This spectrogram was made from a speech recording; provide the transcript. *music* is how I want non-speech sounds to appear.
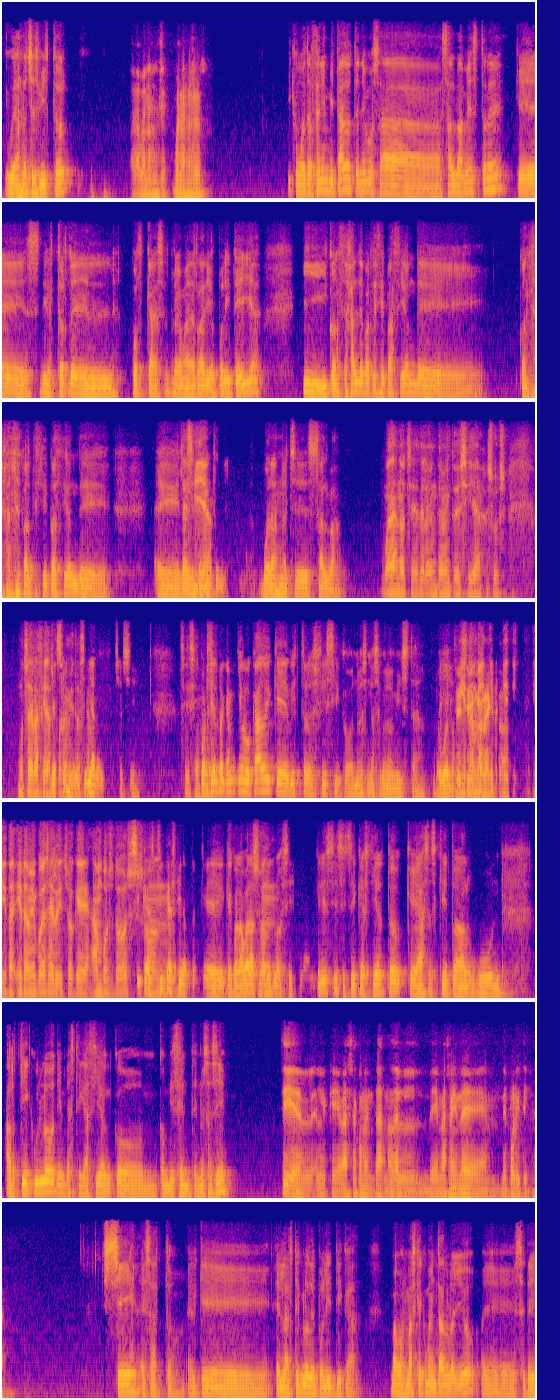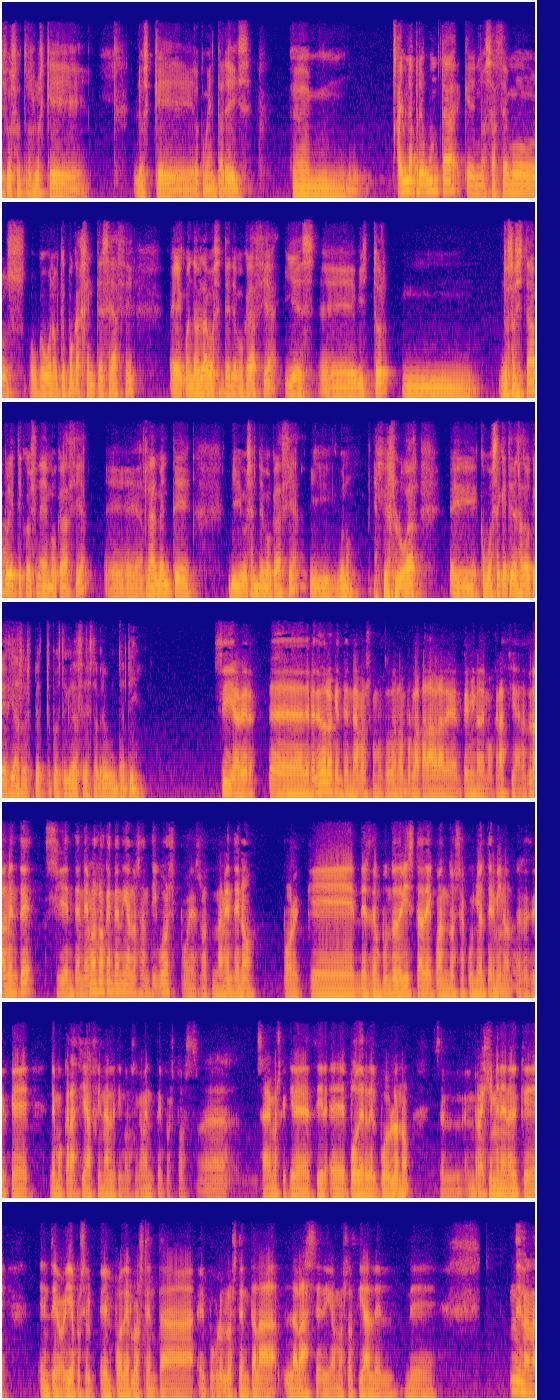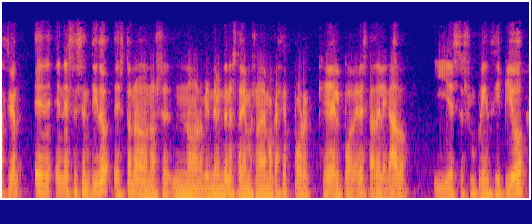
Y buenas noches, Víctor. Hola, buenas noches. Buenas noches. Y como tercer invitado tenemos a Salva Mestre, que es director del podcast, el programa de radio Politeia, y concejal de participación de concejal de participación de, eh, Ayuntamiento. Buenas noches, Salva. Buenas noches del Ayuntamiento de Silla, Jesús. Muchas gracias por la invitación. sí. Por cierto, que me he equivocado y que Víctor es físico, no es, no economista. Pero bueno. y, también, puede ser dicho que ambos dos. Sí, que, sí que es cierto que, que colaboras con el blog Sistema en Crisis y sí que es cierto que has escrito algún artículo de investigación con, Vicente, ¿no es así? Sí, el, que vas a comentar, ¿no? Del, de más bien de, de política. Sí, exacto. El que el artículo de política vamos, más que comentarlo yo, eh, seréis vosotros los que, los que lo comentaréis. Em, hay una pregunta que nos hacemos, o que, bueno, que poca gente se hace eh, cuando hablamos de democracia, y es, eh, Víctor, mm, nuestro sistema político es una democracia, realmente vivimos en democracia, y bueno, *laughs* en primer lugar, como sé que tienes algo que decir al respecto, pues te quiero hacer esta pregunta a ti. Sí, a ver, eh, dependiendo de lo que entendamos, como todo, ¿no? Por la palabra del término democracia. Naturalmente, si entendemos lo que entendían los antiguos, pues rotundamente no. Porque desde un punto de vista de cuando se acuñó el término, ¿no? es decir, que democracia al final, etimológicamente, pues todos eh, sabemos que quiere decir eh, poder del pueblo, ¿no? Es el, régimen en el que, en teoría, pues el, poder lo ostenta el pueblo, lo ostenta la, base, digamos, social del, de, de la nación. En, en este sentido, esto no, no, evidentemente no estaríamos en una democracia porque el poder está delegado. Y este es un principio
